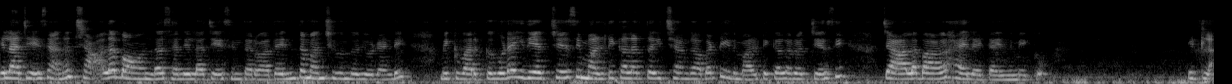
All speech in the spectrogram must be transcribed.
ఇలా చేశాను. చాలా బాగుంది అసలు ఇలా చేసిన తర్వాత. ఎంత మంచిగా ఉందో చూడండి. మీకు వర్క్ కూడా ఇది వచ్చేసి మల్టీ కలర్తో ఇచ్చాం కాబట్టి ఇది మల్టీ కలర్ వచ్చేసి చాలా బాగా హైలైట్ అయింది మీకు. ఇట్లా.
